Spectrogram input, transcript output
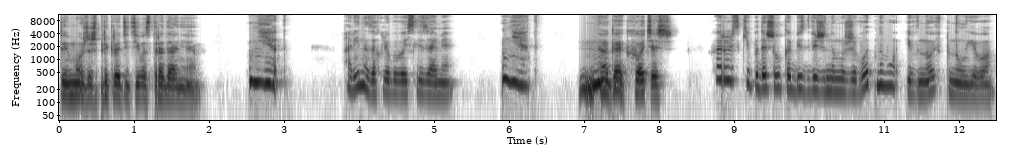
Ты можешь прекратить его страдания». «Нет». Арина, захлебываясь слезами. «Нет». «Ну, как хочешь». Харольский подошел к обездвиженному животному и вновь пнул его.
